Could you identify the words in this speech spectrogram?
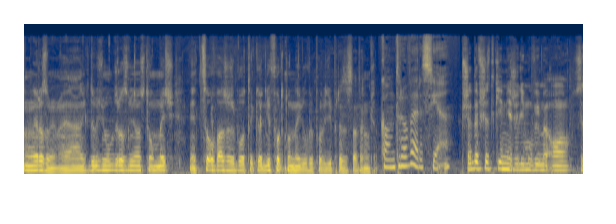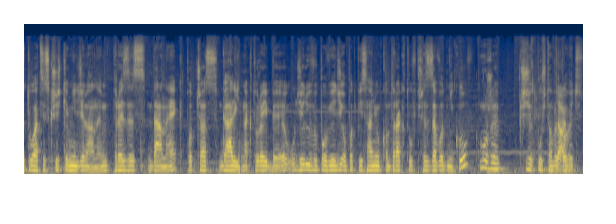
Rozumiem. A gdybyś mógł rozwinąć tą myśl, e, co uważasz było tego niefortunnego wypowiedzi prezesa Danka? Kontrowersje. Przede wszystkim, jeżeli mówimy o sytuacji z Krzyśkiem Niedzielanym, prezes Danek podczas gali, na której był, udzielił wypowiedzi o podpisaniu kontraktów przez zawodników. Może Krzysiek puść tą Tak. wypowiedź.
